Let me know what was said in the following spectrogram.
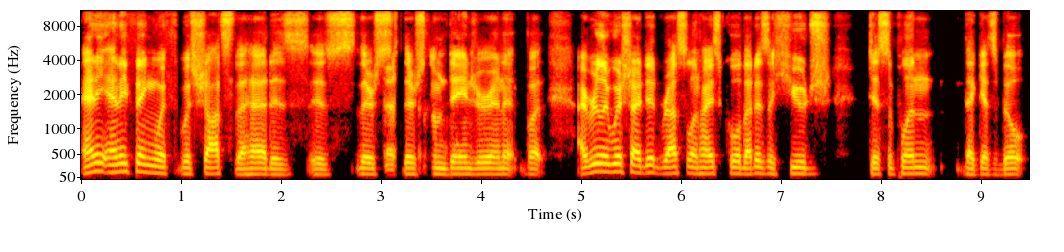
any anything with with shots to the head is is there's That's there's some danger in it but i really wish i did wrestle in high school that is a huge discipline that gets built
